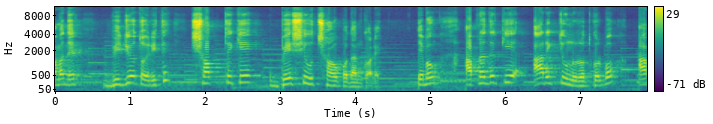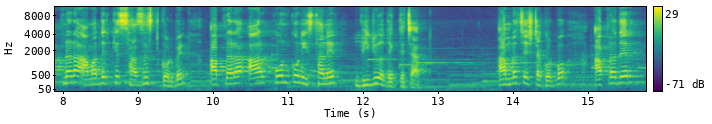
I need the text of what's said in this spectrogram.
আমাদের ভিডিও তৈরিতে সব থেকে বেশি উৎসাহ প্রদান করে। এবং আপনাদেরকে আরেকটি অনুরোধ করব, আপনারা আমাদেরকে সাজেস্ট করবেন, আপনারা আর কোন কোন স্থানের ভিডিও দেখতে চান। আমরা চেষ্টা করব আপনাদের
